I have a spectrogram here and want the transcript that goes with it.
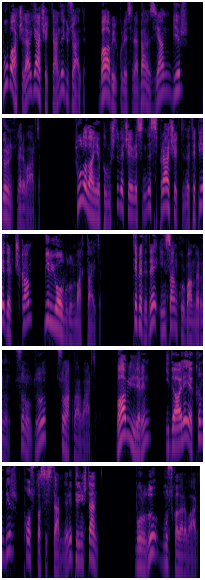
Bu bahçeler gerçekten de güzeldi. Babil Kulesi'ne benzeyen bir görüntüleri vardı. Tuğladan yapılmıştı ve çevresinde spiral şeklinde tepeye dek çıkan bir yol bulunmaktaydı. Tepede de insan kurbanlarının sunulduğu sunaklar vardı. Babillerin ideale yakın bir posta sistemleri, pirinçten borulu muskaları vardı.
